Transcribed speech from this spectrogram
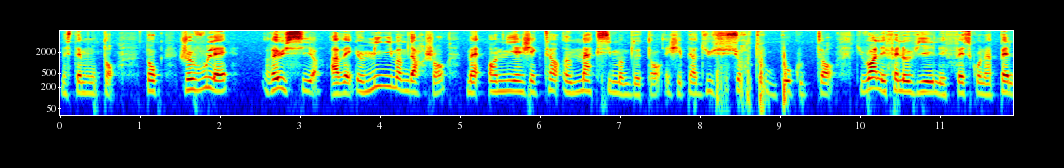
mais c'était mon temps. Donc je voulais réussir avec un minimum d'argent, mais en y injectant un maximum de temps. Et j'ai perdu surtout beaucoup de temps. Tu vois, l'effet levier, l'effet, ce qu'on appelle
